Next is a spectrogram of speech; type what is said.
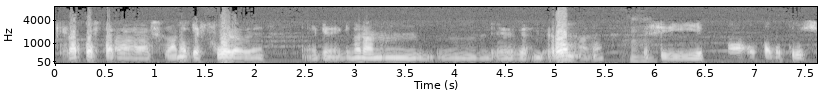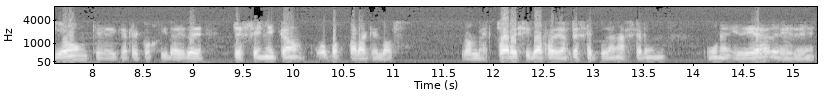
que era pues para ciudadanos de fuera, de, eh, que, no eran de, Roma, ¿no? Es decir, y esta, descripción que, que recogida ahí de, de Seneca un poco pues para que los, los lectores y los radiantes se puedan hacer un, una idea de, de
